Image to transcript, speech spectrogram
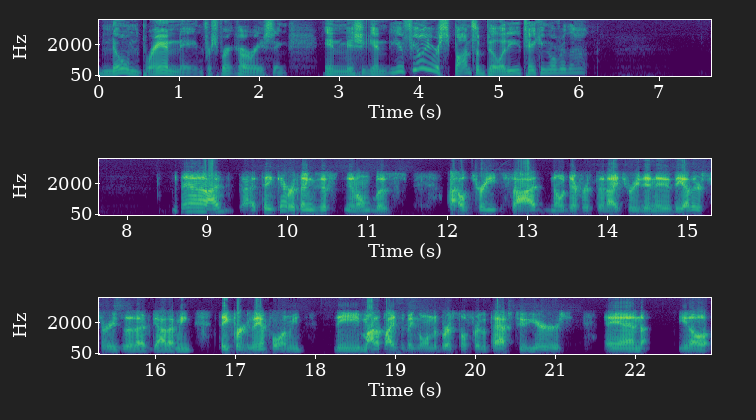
known brand name for sprint car racing in Michigan. Do you feel any responsibility taking over that? Yeah, I I think everything's just you know was I'll treat sod no different than I treat any of the other series that I've got. I mean, take for example, I mean the modifieds have been going to Bristol for the past two years, and you know,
